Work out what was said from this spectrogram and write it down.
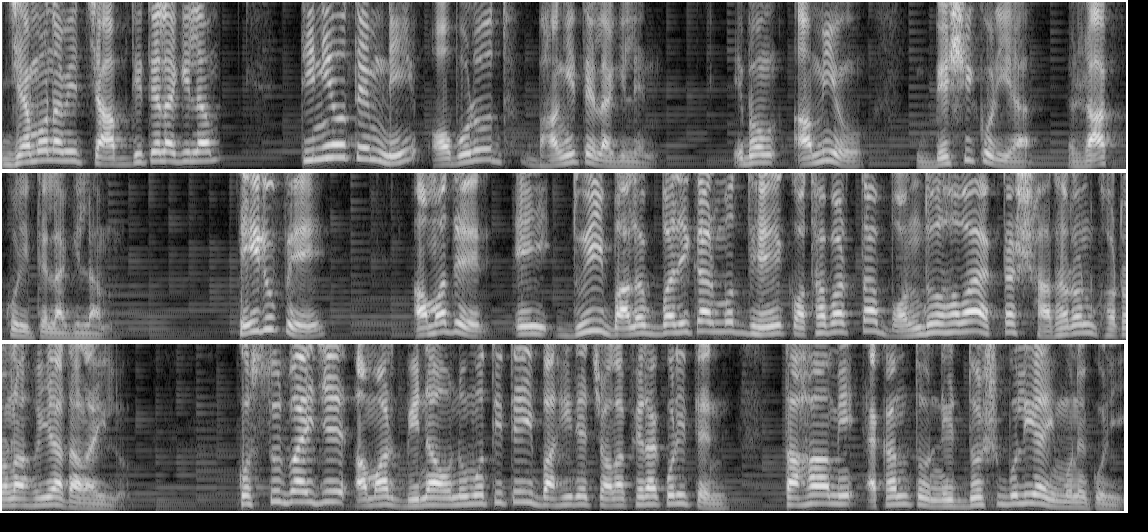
যেমন আমি চাপ দিতে লাগিলাম, তিনিও তেমনি অবরোধ ভাঙিতে লাগিলেন এবং আমিও বেশি করিয়া রাগ করিতে লাগিলাম। এইরূপে আমাদের এই দুই বালক বালিকার মধ্যে কথাবার্তা বন্ধ হওয়া একটা সাধারণ ঘটনা হইয়া দাঁড়াইল। কস্তুরবাই যে আমার বিনা অনুমতিতেই বাহিরে চলাফেরা করিতেন, তাহা আমি একান্ত নির্দোষ বলিয়াই মনে করি।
